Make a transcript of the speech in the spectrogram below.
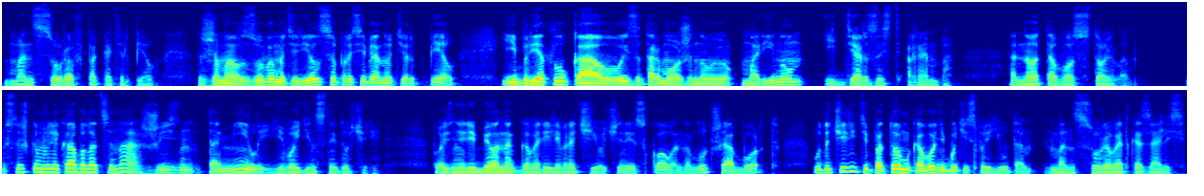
Мансуров пока терпел. Сжимал зубы, матерился про себя, но терпел. И бред лукавого и заторможенную Марину, и дерзость Рэмбо. Оно того стоило. Слишком велика была цена, жизнь томила его единственной дочери. Поздний ребенок, говорили врачи, очень рискованно, лучше аборт. Удочерите потом кого-нибудь из приюта. Мансуровы отказались.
